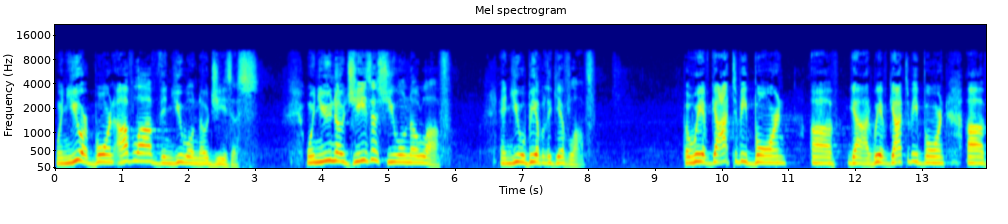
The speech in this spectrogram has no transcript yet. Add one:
When you are born of love, then you will know Jesus. When you know Jesus, you will know love. And you will be able to give love. But we have got to be born of God. We have got to be born of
